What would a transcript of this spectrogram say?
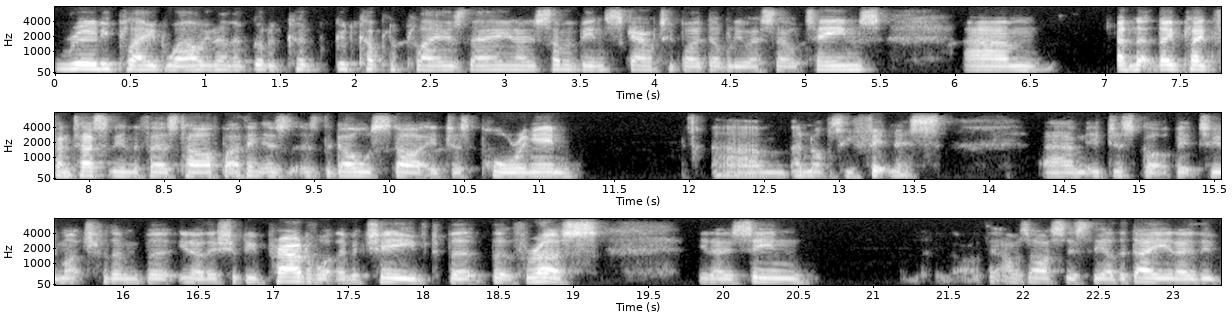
really played well. You know they've got a good, good couple of players there. You know some have been scouted by WSL teams. Um, and that they played fantastically in the first half, but I think as, as the goals started just pouring in, um, and obviously fitness um, it just got a bit too much for them. But you know, they should be proud of what they've achieved. But but for us, you know, seeing, I think I was asked this the other day. You know, the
